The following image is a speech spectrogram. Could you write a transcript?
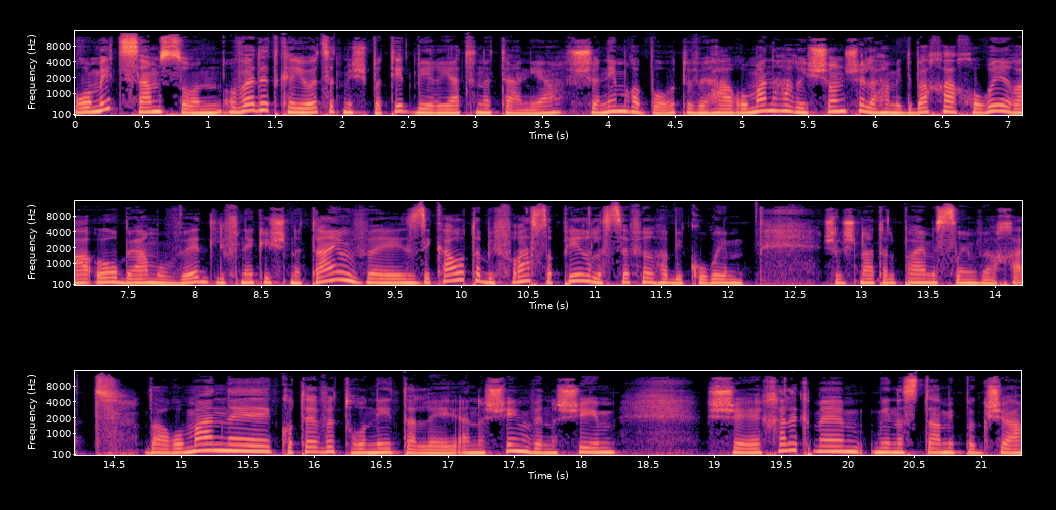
רומית סמסון עובדת כיועצת משפטית בעיריית נתניה שנים רבות, והרומן הראשון שלה, המטבח האחורי, ראה אור בעם עובד לפני כשנתיים, וזיכה אותה בפרס ספיר לספר הביקורים של שנת 2021. ברומן uh, כותבת רונית על uh, אנשים ונשים שחלק מהם מן הסתם היא פגשה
